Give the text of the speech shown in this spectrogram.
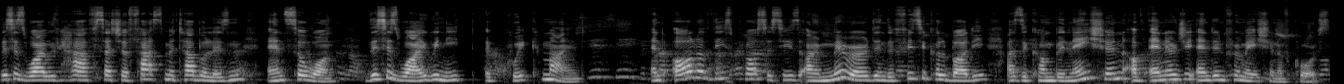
this is why we have such a fast metabolism, and so on. This is why we need a quick mind. And all of these processes are mirrored in the physical body as a combination of energy and information, of course.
